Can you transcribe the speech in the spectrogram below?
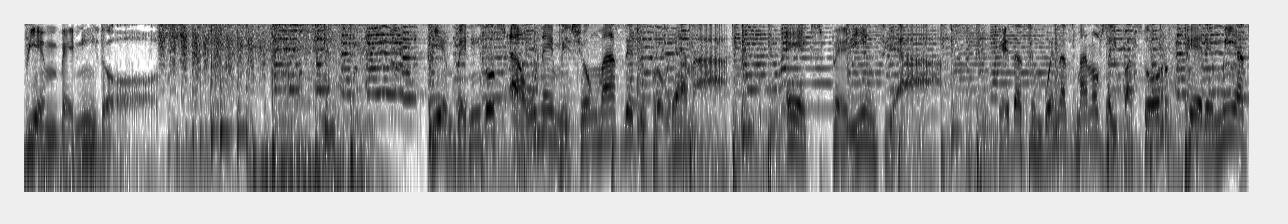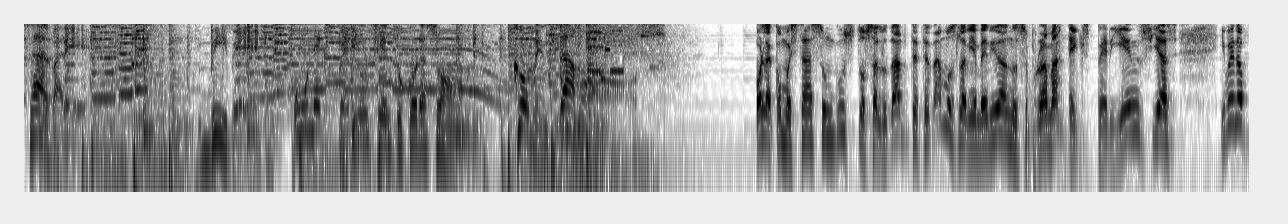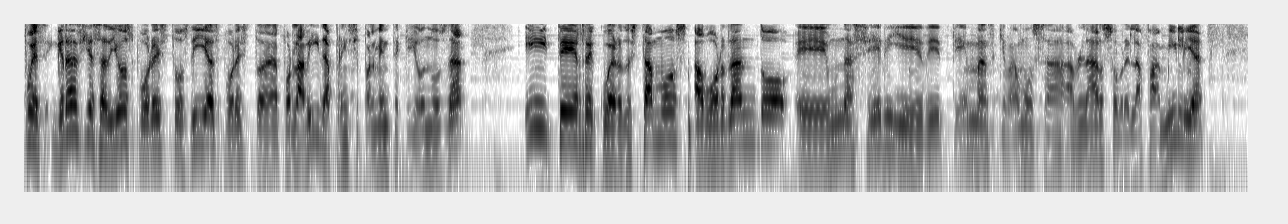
Bienvenidos. Bienvenidos a una emisión más de tu programa, Experiencias. Quedas en buenas manos del pastor Jeremías Álvarez. Vive una experiencia en tu corazón. Comenzamos. Hola, ¿cómo estás? Un gusto saludarte. Te damos la bienvenida a nuestro programa Experiencias. Y bueno, pues gracias a Dios por estos días, por esta, por la vida principalmente que Dios nos da. Y te recuerdo, estamos abordando eh, una serie de temas que vamos a hablar sobre la familia.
